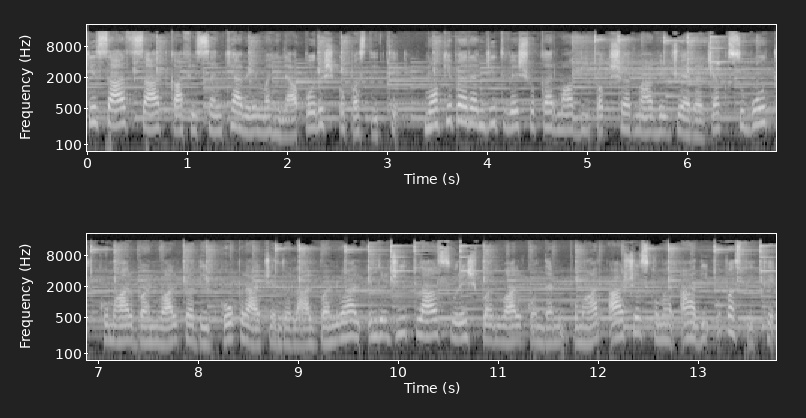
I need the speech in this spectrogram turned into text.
के साथ साथ काफ़ी संख्या में महिला पुरुष उपस्थित थे। मौके पर रंजीत विश्वकर्मा, दीपक शर्मा, विजय रजक, सुबोध कुमार बनवाल प्रदीप गोप राजेंद्र लाल बनवाल इंद्रजीत लाल, सुरेश बनवाल कुंदन कुमार, आशीष कुमार आदि उपस्थित थे।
